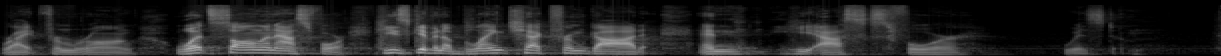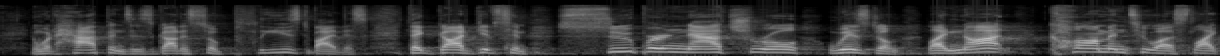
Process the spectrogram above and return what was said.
right from wrong? What Solomon asked for, he's given a blank check from God and he asks for wisdom. And what happens is God is so pleased by this that God gives him supernatural wisdom, like not common to us, like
